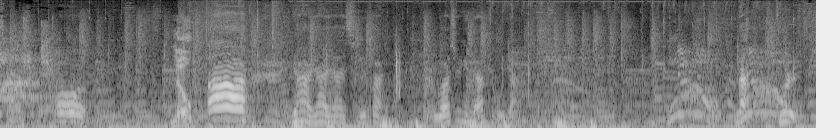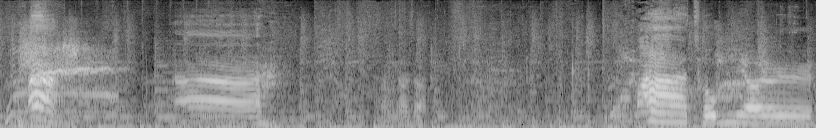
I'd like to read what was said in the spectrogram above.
잘하시네 어 Nope. 아! 야, 야, 야, 제발. 그 와중에 내한테 뭐냐? 하나, 둘, 아! 아! 자, 자, 자. 아, 전멸.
